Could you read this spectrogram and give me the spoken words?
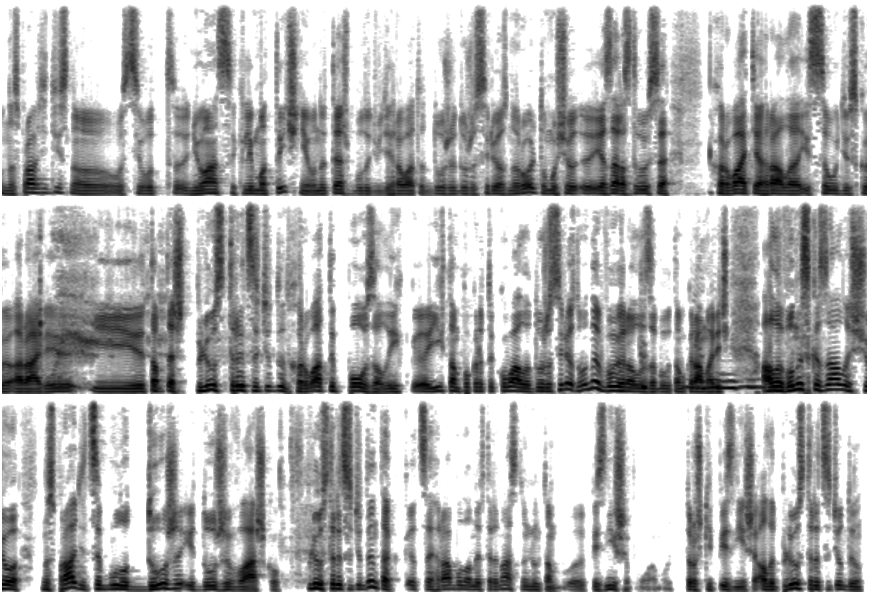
Ну, насправді дійсно, ось ці от нюанси кліматичні, вони теж будуть відігравати дуже дуже серйозну роль, тому що е, я зараз дивився, Хорватія грала із Саудівською Аравією, і там теж плюс 31. Хорвати повзали, їх е, їх там покритикували дуже серйозно. Вони виграли, забув там Крамаріч. Але вони сказали, що насправді це було дуже і дуже важко. Плюс 31, так це гра була не в 13-0, там е, пізніше, по-моєму, трошки пізніше, але плюс 31.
